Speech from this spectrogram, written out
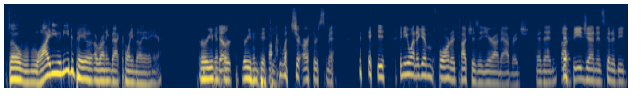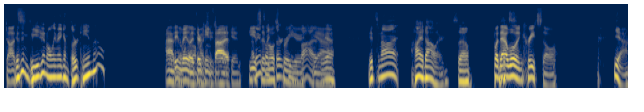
So why do you need to pay a, a running back twenty million a year, or even don't. 13, or even fifteen? Unless you're Arthur Smith. and you want to give him 400 touches a year on average. And then uh, Bijan is going to be dust. Isn't Bijan only making thirteen though? I have think no he made like he's 13.5. making. I think He's it's the like most per 13.5, year. Yeah. it's not high dollar. So But that will increase though. yeah,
